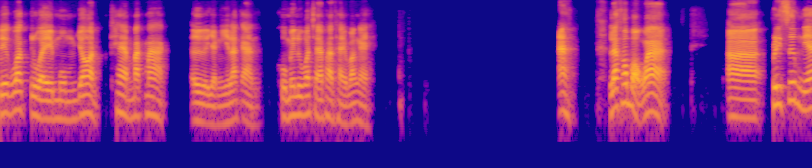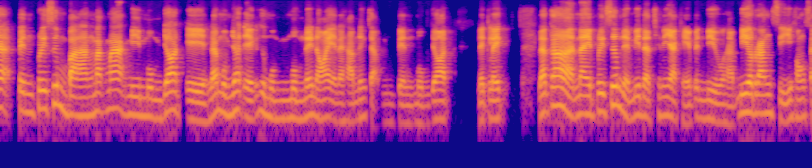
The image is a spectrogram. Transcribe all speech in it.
เรียกว่ากลวยมุมยอดแคบมากๆ เอออย่างนี้ละกันครูไม่รู้ว่าใช้ภาษาไทยว่าไงอะแล้วเขาบอกว่าอ่าปริซึมเนี้ยเป็นปริซึมบางมาก ๆ มีมุมยอด A และมุมยอด A ก็คือมุมมุมน้อยๆนะครับ เนื่องจากมันเป็นมุมยอดเล็กๆ แล้วก็ในปริซึมเนี่ยมีดัชนีอยากเหเป็นมิวครับมีรังสีของแส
